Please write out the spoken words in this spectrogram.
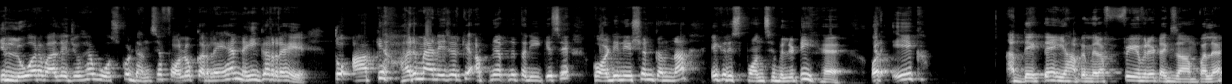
कि लोअर वाले जो है वो उसको ढंग से फॉलो कर रहे हैं, नहीं कर रहे। तो आपके हर मैनेजर के अपने अपने तरीके से कोऑर्डिनेशन करना एक रिस्पॉन्सिबिलिटी है। और एक, अब देखते हैं, यहाँ पे मेरा फेवरेट एग्जांपल है।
